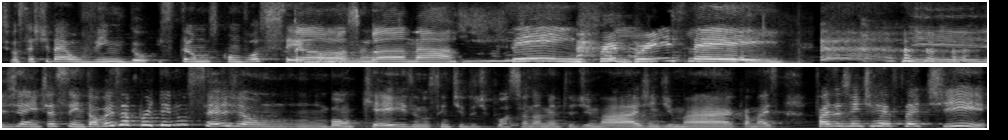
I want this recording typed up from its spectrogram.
se você estiver ouvindo, estamos com você, Estamos, mana. mana. Sim, Free Britney! E, gente, assim, talvez a Britney não seja um, um bom case no sentido de posicionamento de imagem, de marca, mas faz a gente refletir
